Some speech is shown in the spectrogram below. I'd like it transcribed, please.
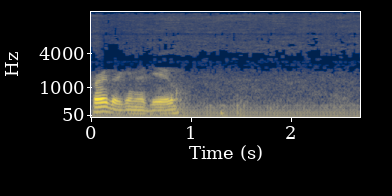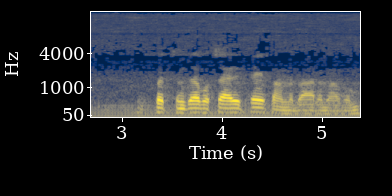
further going to do is put some double-sided tape on the bottom of them.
